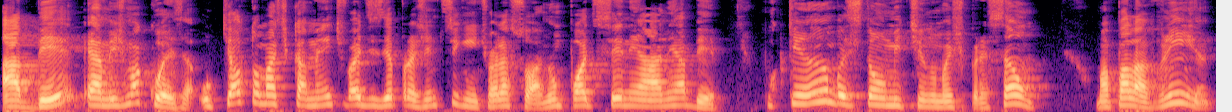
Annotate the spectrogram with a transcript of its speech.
a B é a mesma coisa, o que automaticamente vai dizer para a gente o seguinte: olha só, não pode ser nem a A nem a B, porque ambas estão omitindo uma expressão, uma palavrinha,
